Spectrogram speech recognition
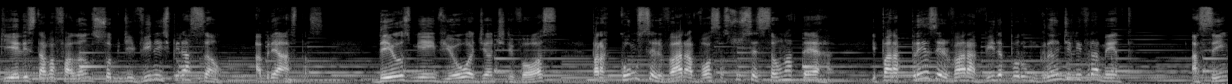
que ele estava falando sobre divina inspiração. Aspas. Deus me enviou adiante de vós para conservar a vossa sucessão na terra e para preservar a vida por um grande livramento. Assim,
